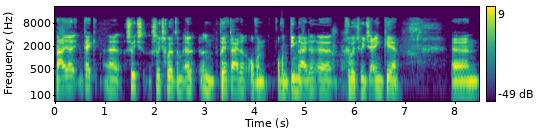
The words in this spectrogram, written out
Nou ja, kijk, eh, zoiets, zoiets gebeurt een, een projectleider of een, of een teamleider, eh, gebeurt zoiets één keer. En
